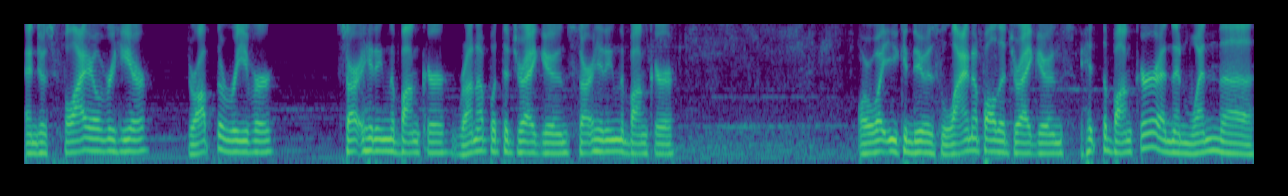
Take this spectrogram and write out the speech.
and just fly over here, drop the reaver, Start hitting the bunker. Run up with the Dragoons. Start hitting the bunker. Or what you can do is line up all the Dragoons, hit the bunker, and then when the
